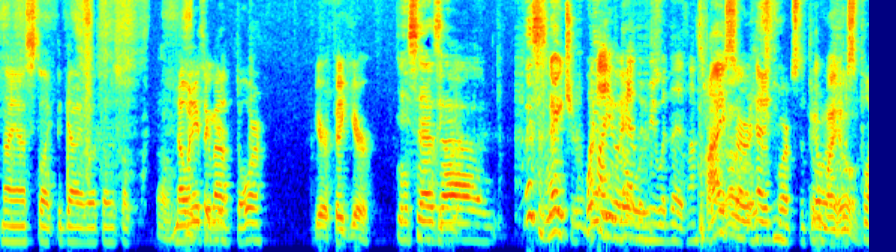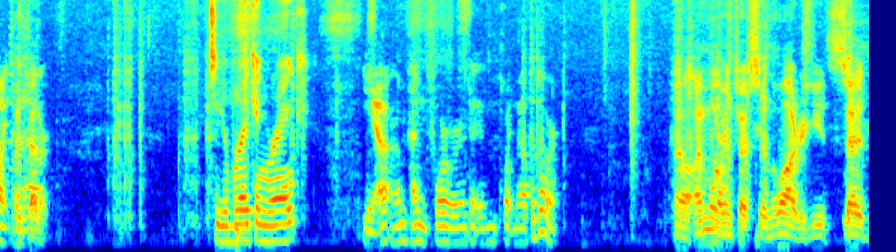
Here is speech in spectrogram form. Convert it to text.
And I asked like the guy with us, like, Oh, know anything figure. about a door? You're a figure. he says, uh, "This is nature." What I do thought you you were mean, ahead of me with this. I'm I sorry. started headed towards the door. my just own. pointing Mine's it better. So you're breaking rank. Yeah, I'm heading forward and pointing out the door. Well, I'm more interested in the water. You said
